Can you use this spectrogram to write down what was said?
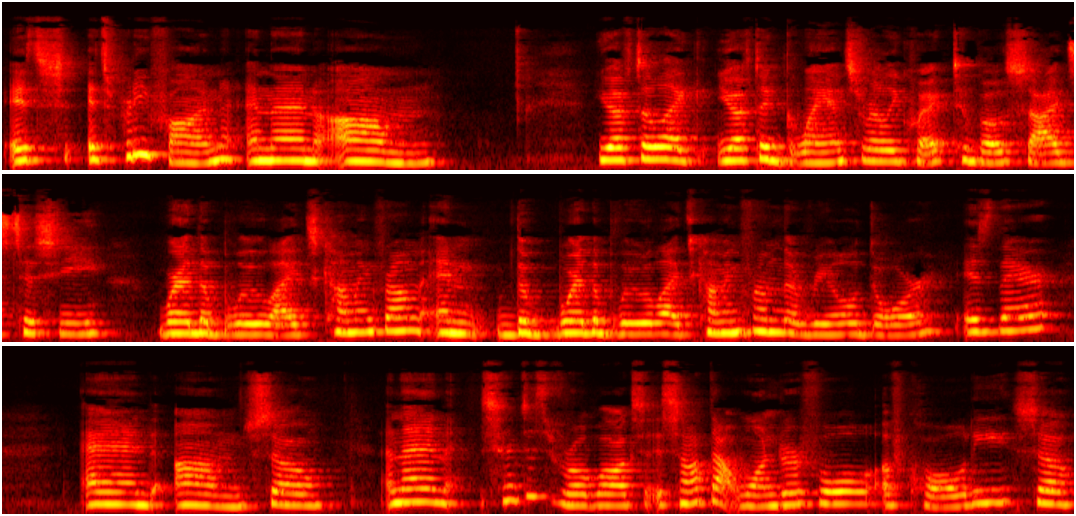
it's it's pretty fun and then um you have to like you have to glance really quick to both sides to Seek where the blue light's coming from and the where the blue light's coming from the real door is there. And um so and then since it's roblox it's not that wonderful of quality. So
